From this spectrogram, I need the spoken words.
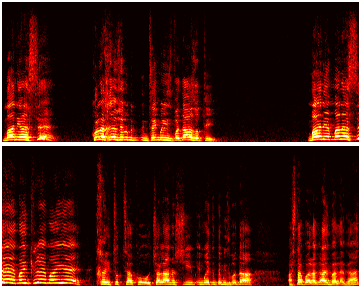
מה אני אעשה? כל החיים שלנו נמצאים במזוודה הזאתי. מה, אני, מה נעשה? מה יקרה? מה יהיה? התחילה לצעוק צעקות, שאלה אנשים, אם ראיתם את המזוודה, עשתה בלאגן, בלאגן,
